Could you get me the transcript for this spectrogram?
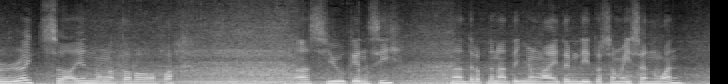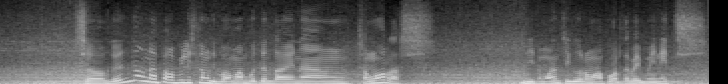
Alright, so ayun mga taropa As you can see Na-drop na natin yung item dito sa may San Juan. So, ganun lang, napakabilis lang, di ba? Mabot lang tayo ng isang oras. Hindi naman, siguro mga 45 minutes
